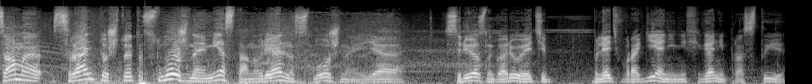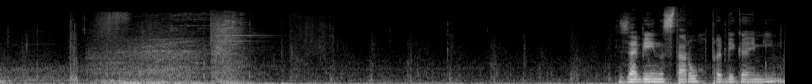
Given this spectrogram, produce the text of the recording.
Самое срань то, что это сложное место, оно реально сложное. Я серьезно говорю, эти, блять, враги, они нифига не простые. Забей на старуху, пробегай мимо.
